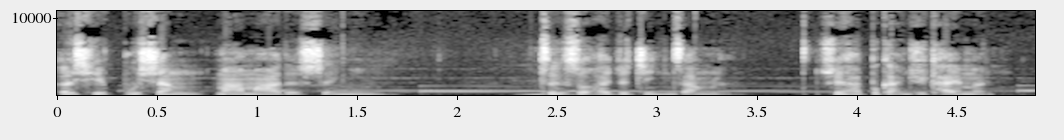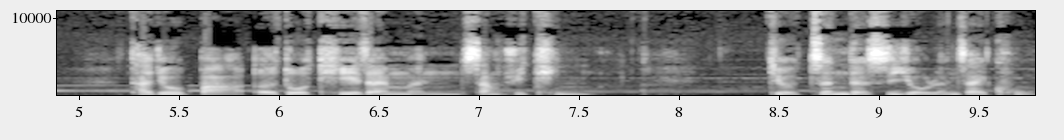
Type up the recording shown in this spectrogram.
而且不像妈妈的声音。这个时候他就紧张了，所以他不敢去开门。他就把耳朵贴在门上去听，就真的是有人在哭，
